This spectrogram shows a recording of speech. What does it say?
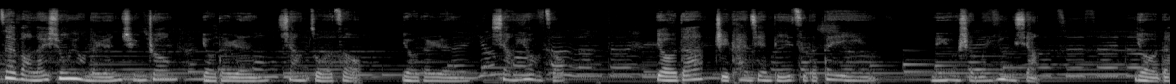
在往来汹涌的人群中，有的人向左走，有的人向右走，有的只看见彼此的背影，没有什么印象。有的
